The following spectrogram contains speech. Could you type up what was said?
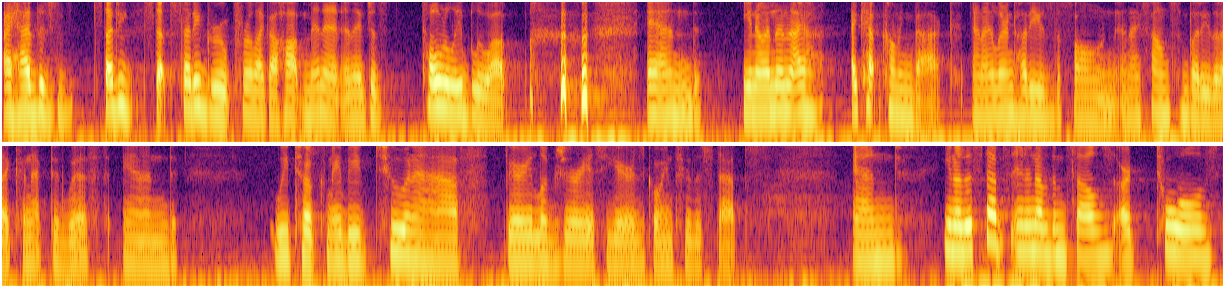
I had this study step study group for like a hot minute and it just totally blew up. and you know, and then I I kept coming back and I learned how to use the phone and I found somebody that I connected with and we took maybe two and a half very luxurious years going through the steps. And you know, the steps in and of themselves are tools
